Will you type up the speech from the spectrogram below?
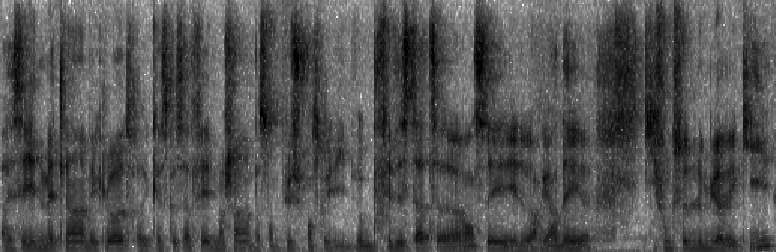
a essayé de mettre l'un avec l'autre, qu'est-ce que ça fait, machin, parce qu'en plus je pense qu'il doit bouffer des stats avancées et de regarder qui fonctionne le mieux avec qui.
